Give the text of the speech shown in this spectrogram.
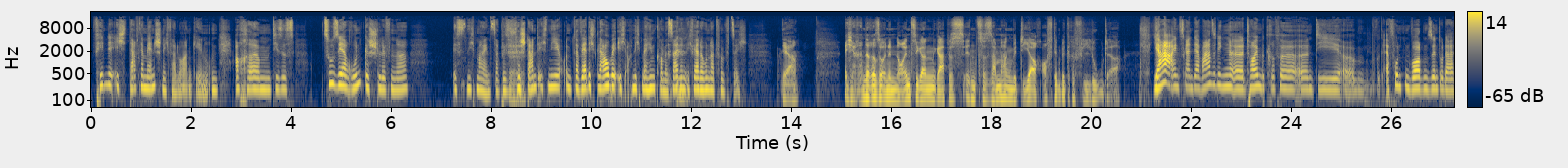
finde ich, darf der Mensch nicht verloren gehen. Und auch ähm, dieses zu sehr rundgeschliffene ist nicht meins. Da verstand ich nie und da werde ich, glaube ich, auch nicht mehr hinkommen. Es sei denn, ich werde 150. Ja. Ich erinnere, so in den 90ern gab es in Zusammenhang mit dir auch oft den Begriff Luder. Ja, eins der wahnsinnigen äh, tollen Begriffe, äh, die ähm, erfunden worden sind oder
